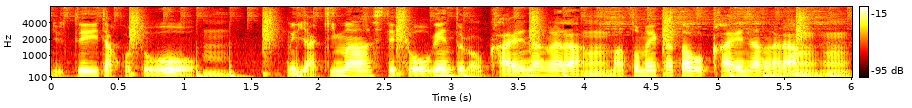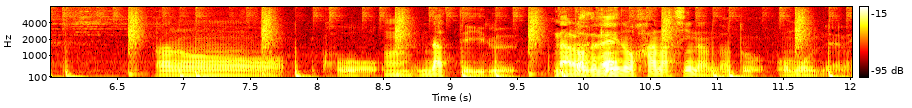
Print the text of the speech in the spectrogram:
言っていたことをうん。焼き回して表現とかを変えながら、うん。まとめ方を変えながら、うんあのーこう、なっているだけの話なんだと思うんだよね。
